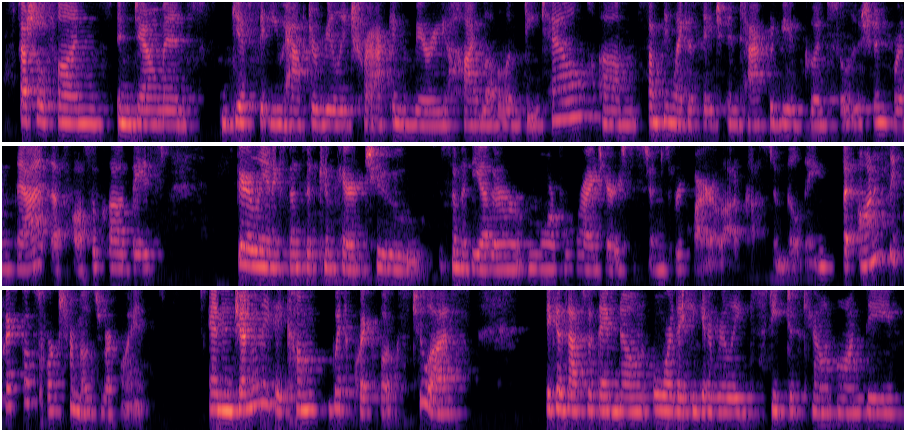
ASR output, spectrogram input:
special funds, endowments, gifts that you have to really track in very high level of detail. Um, something like a Sage Intacct would be a good solution for that. That's also cloud-based, fairly inexpensive compared to some of the other more proprietary systems that require a lot of custom building. But honestly, QuickBooks works for most of our clients. And generally they come with QuickBooks to us because that's what they've known, or they can get a really steep discount on the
